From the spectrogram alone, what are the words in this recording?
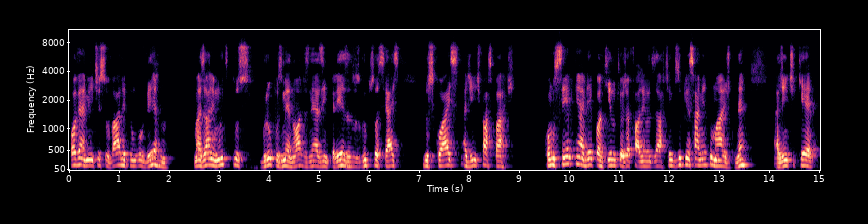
obviamente, isso vale para um governo, mas vale muito para os grupos menores, né, as empresas, os grupos sociais dos quais a gente faz parte. Como sempre tem a ver com aquilo que eu já falei em outros artigos, o pensamento mágico, né? A gente quer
